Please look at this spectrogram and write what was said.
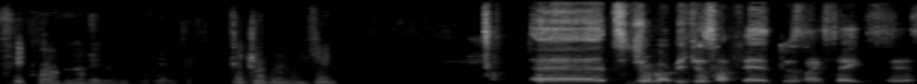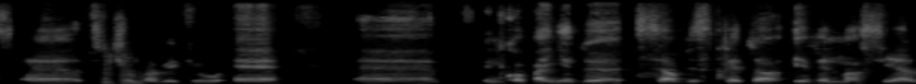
c'est quoi euh, Tijo Barbecue? Euh, Tijo Barbecue, ça fait deux ans que ça existe. Euh, Tijo mm-hmm. Barbecue est euh, une compagnie de services traiteurs événementiels,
